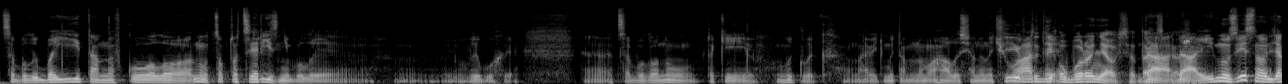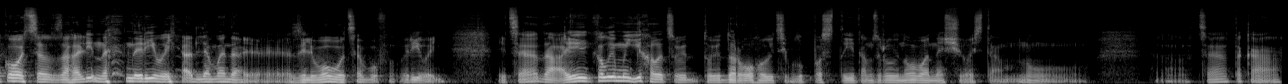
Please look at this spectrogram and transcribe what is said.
це були бої там навколо. Ну, тобто, це різні були е, вибухи. Е, це було ну такий виклик. Навіть ми там намагалися не ночувати. Київ тоді оборонявся, так да, скажемо. Да. І ну, звісно, для когось це взагалі не, не рівень, а для мене е, зі Львову це був рівень. І це да. І коли ми їхали цією тою дорогою, ці блокпости, там зруйноване щось там. Ну е, це така.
